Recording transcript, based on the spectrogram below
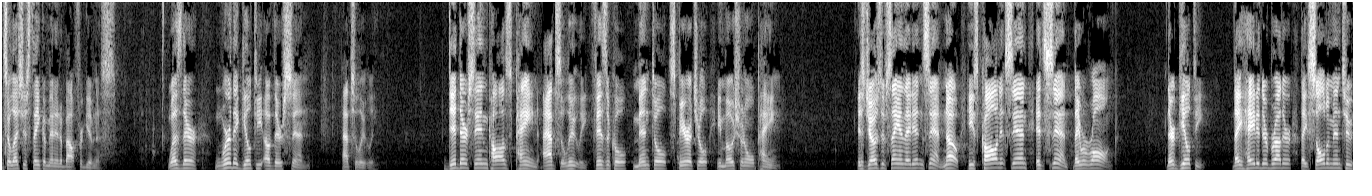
So let's just think a minute about forgiveness. Was there were they guilty of their sin? Absolutely. Did their sin cause pain? Absolutely. Physical, mental, spiritual, emotional pain. Is Joseph saying they didn't sin? No. He's calling it sin. It's sin. They were wrong. They're guilty. They hated their brother. They sold him into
